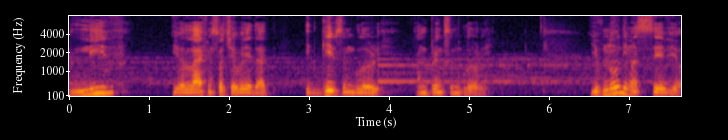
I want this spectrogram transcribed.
live your life in such a way that it gives Him glory and brings Him glory. You've known Him as Savior,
